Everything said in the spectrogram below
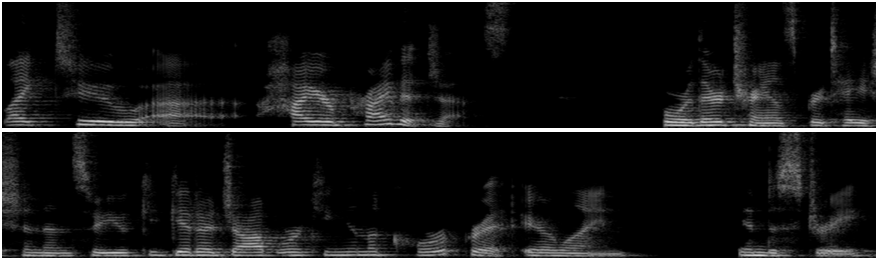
like to uh, hire private jets for their transportation. And so you could get a job working in the corporate airline industry.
